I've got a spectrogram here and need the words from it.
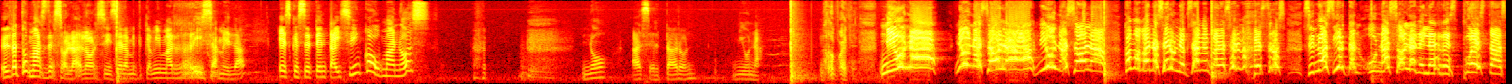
el dato más desolador, sinceramente, que a mí más risa me da, es que 75 humanos no acertaron ni una. No puede. ¡Ni una! ¡Ni una sola! ¡Ni una sola! ¿Cómo van a hacer un examen para si no aciertan una sola de las respuestas?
